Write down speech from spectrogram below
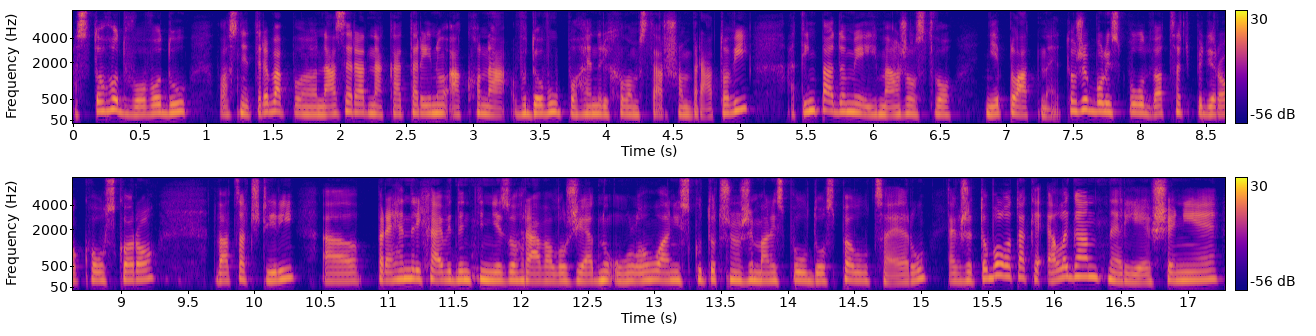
a z toho dôvodu vlastne treba nazerať na Katarínu ako na vdovu po Henrichovom staršom bratovi a tým pádom je ich manželstvo neplatné. To, že boli spolu 25 rokov skoro, 24, pre Henricha evidentne nezohrávalo žiadnu úlohu ani skutočnosť, že mali spolu dospelú dceru. Takže to bolo také elegantné riešenie,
